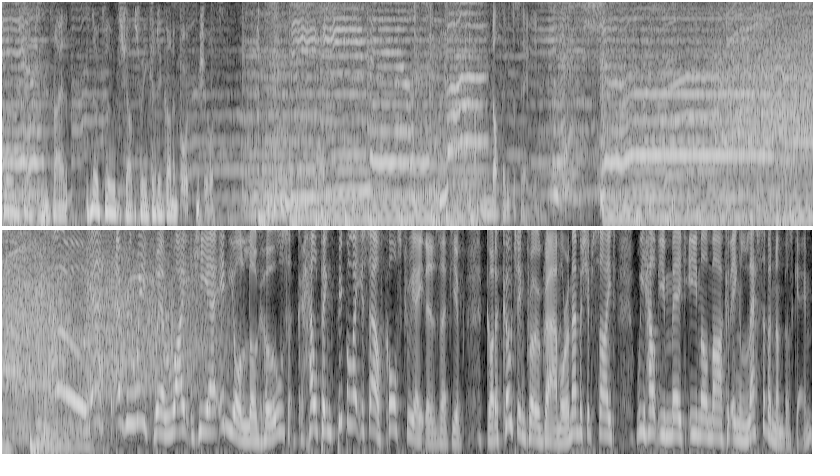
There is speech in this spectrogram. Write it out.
clothes shops in Thailand. There's no clothes shops where you could have gone and bought some shorts. The email marketing Nothing to say to you. Every week we're right here in your lug holes, helping people like yourself, course creators. If you've got a coaching program or a membership site, we help you make email marketing less of a numbers game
